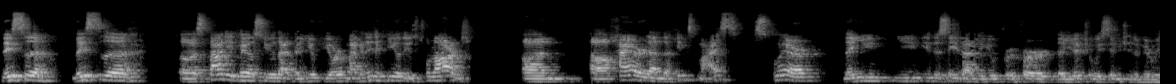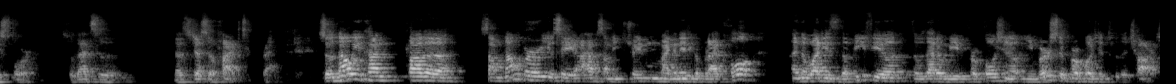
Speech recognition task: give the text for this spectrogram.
this uh, this uh, uh, study tells you that if your magnetic field is too large and uh, higher than the Higgs mass square, then you, you to say that you prefer the electroweak symmetry to be restored. So that's a that's just a fact, right? So now you can plug some number. You say I have some extreme magnetic black hole, and what is the B field? So that will be proportional, inversely proportional to the charge.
